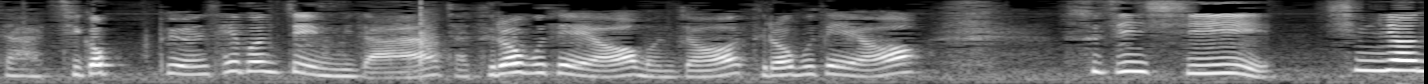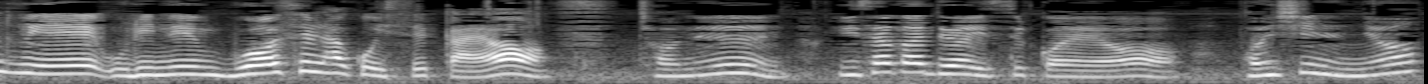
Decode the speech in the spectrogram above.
자, 직업 표현 세 번째입니다. 자, 들어보세요. 먼저 들어보세요. 수진 씨, 10년 후에 우리는 무엇을 하고 있을까요? 저는 의사가 되어 있을 거예요. 번 씨는요?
